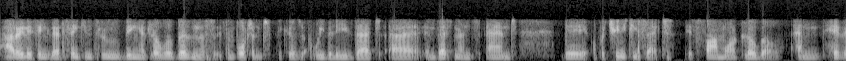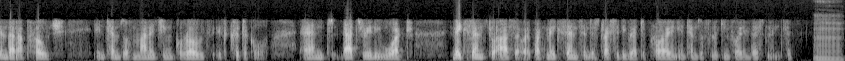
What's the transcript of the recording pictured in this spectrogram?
I really think that thinking through being a global business is important because we believe that uh, investments and the opportunity set is far more global, and having that approach in terms of managing growth is critical. And that's really what makes sense to us, what makes sense in the strategy we're deploying in terms of looking for investments. Mm.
